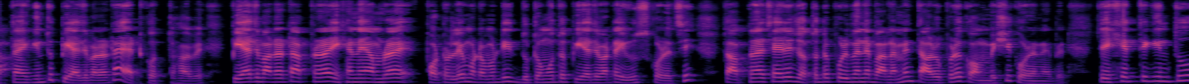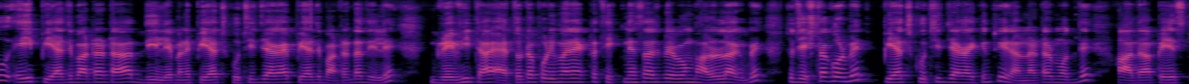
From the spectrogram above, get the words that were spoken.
আপনাকে কিন্তু পেঁয়াজ বাটাটা অ্যাড করতে হবে। পেঁয়াজ বাটাটা আপনারা এখানে আমরা পটলে মোটামুটি দুটো মতো পেঁয়াজ বাটা ইউজ করেছি। তো আপনারা চাইলে যতটা পরিমাণে বানাবেন তার উপরে কম বেশি করে নেবেন। তো এক্ষেত্রে কিন্তু এই পেঁয়াজ বাটাটা দিলে মানে পেঁয়াজ কুচির জায়গায় পেঁয়াজ বাটাটা দিলে গ্রেভিটা এতটা পরিমাণে একটা থিকনেস আসবে এবং ভালো লাগবে। তো চেষ্টা করবেন পেঁয়াজ কুচির জায়গায় কিন্তু এই রান্নাটার মধ্যে আদা পেস্ট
